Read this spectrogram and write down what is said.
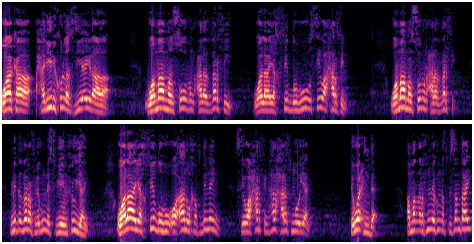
Waa ka xariiri ku laqsiye ay yidhaahdaa wamaa mansuubun cala dharfi walaa yakfiduhu siwa xarfin. Wamaa mansuubun cala dharfi. Mid daraf lagu nasbiyey muxuu yahay walaa yakfiduhu oo aanu khafdinayn siwa xarfin. Hal xaraf mooyaane. De waa cinda. Ama darafnimay ku nasbisan tahay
